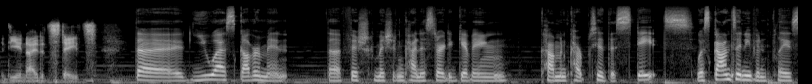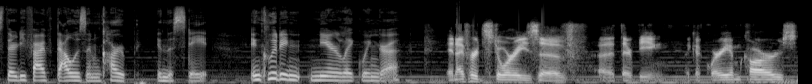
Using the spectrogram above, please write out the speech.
in the United States. The U.S. government, the Fish Commission, kind of started giving common carp to the states. Wisconsin even placed 35,000 carp in the state, including near Lake Wingra. And I've heard stories of uh, there being like aquarium cars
